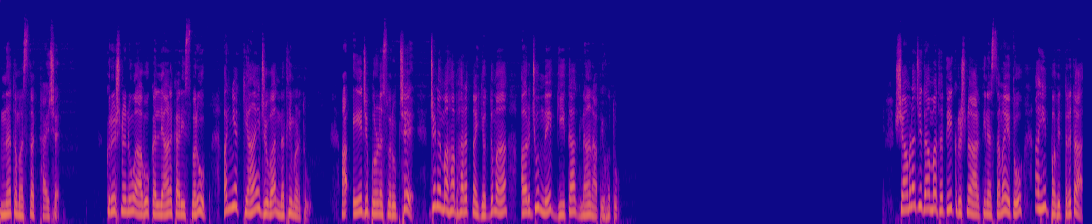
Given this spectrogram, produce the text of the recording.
નતમસ્તક થાય છે. કૃષ્ણનું આવું કલ્યાણકારી સ્વરૂપ અન્ય ક્યાંય જોવા નથી મળતું. આ એ જ પૂર્ણ સ્વરૂપ છે જેણે મહાભારતના યુદ્ધમાં અર્જુનને ગીતા જ્ઞાન આપ્યું હતું. શામળાજી ધામમાં થતી કૃષ્ણ આરતીના સમયે તો અહીં પવિત્રતા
